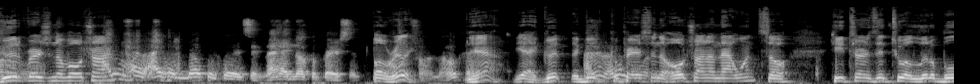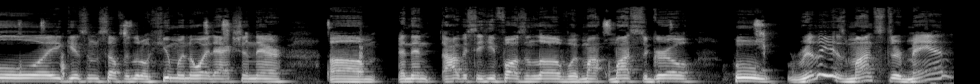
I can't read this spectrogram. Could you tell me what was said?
good version of I Ultron. didn't have. I had no comparison. I had no comparison. Oh, really? Ultron, okay. Yeah, yeah, good, a good comparison to Ultron on that one. So he turns into a little boy, gives himself a little humanoid action there, um, and then obviously he falls in love with Mo- Monster Girl, who really is Monster Man,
